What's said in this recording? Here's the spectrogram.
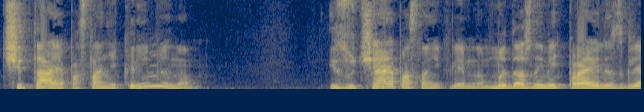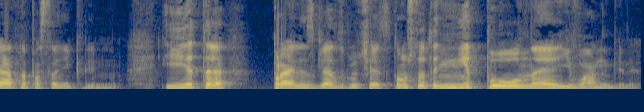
читая послание к римлянам, изучая послание к римлянам, мы должны иметь правильный взгляд на послание к римлянам. И это правильный взгляд заключается в том, что это не полное Евангелие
